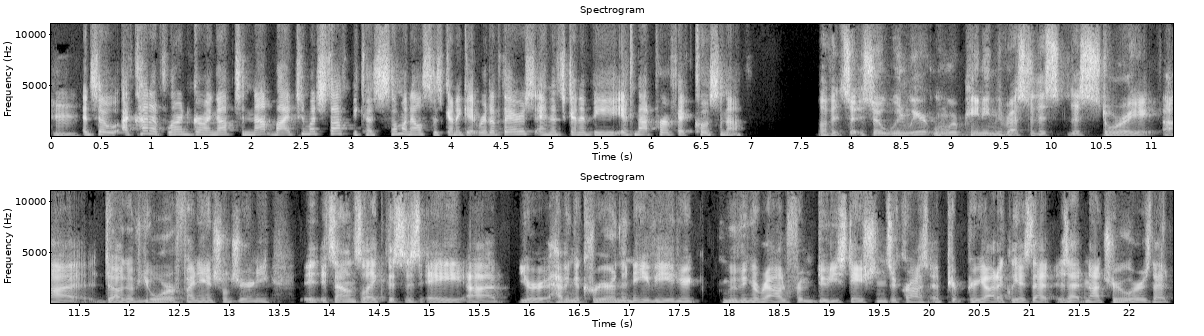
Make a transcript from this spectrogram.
Hmm. And so I kind of learned growing up to not buy too much stuff because someone else is going to get rid of theirs and it's going to be, if not perfect, close enough. Love it. So, so when we're when we're painting the rest of this this story, uh, Doug, of your financial journey, it, it sounds like this is a uh, you're having a career in the Navy and you're moving around from duty stations across uh, per- periodically. Is that is that not true, or is that?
